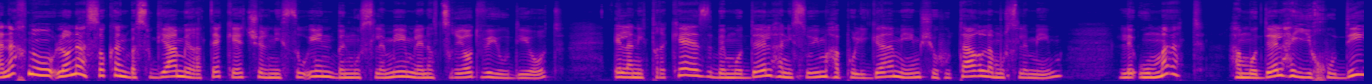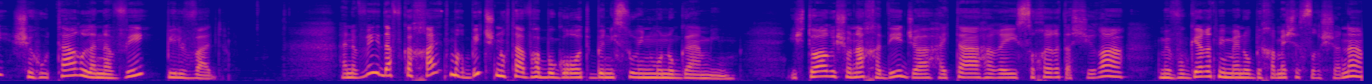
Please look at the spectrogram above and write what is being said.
אנחנו לא נעסוק כאן בסוגיה המרתקת של נישואין בין מוסלמים לנוצריות ויהודיות, אלא נתרכז במודל הנישואים הפוליגמיים שהותר למוסלמים, לעומת המודל הייחודי שהותר לנביא בלבד. הנביא דווקא חי את מרבית שנותיו הבוגרות בנישואין מונוגמיים. אשתו הראשונה, חדיג'ה, הייתה הרי סוחרת עשירה, מבוגרת ממנו ב-15 שנה.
